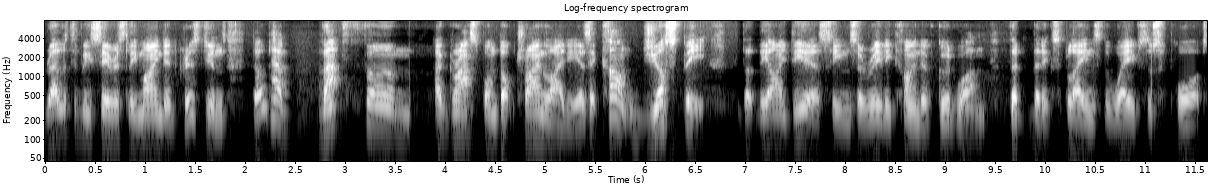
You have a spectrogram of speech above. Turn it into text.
relatively seriously minded Christians, don't have that firm a grasp on doctrinal ideas. It can't just be that the idea seems a really kind of good one that, that explains the waves of support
